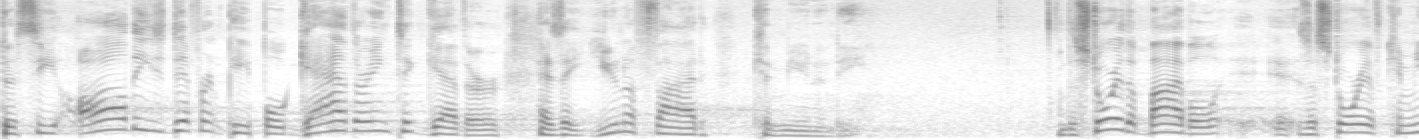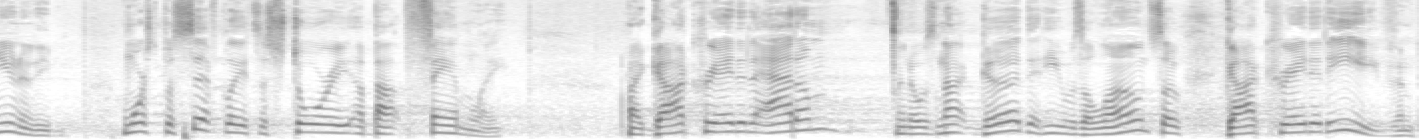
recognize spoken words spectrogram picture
to see all these different people gathering together as a unified community. The story of the Bible is a story of community. More specifically, it's a story about family. Right? God created Adam, and it was not good that he was alone, so God created Eve and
